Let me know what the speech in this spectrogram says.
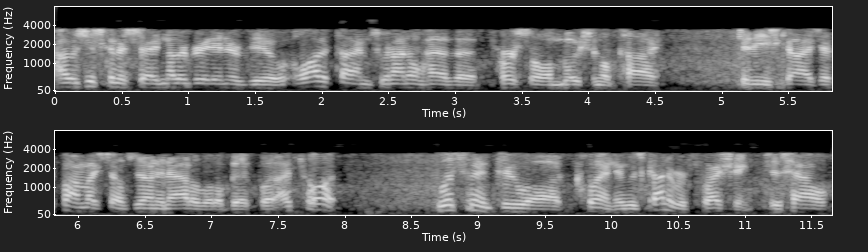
I was just going to say, another great interview. A lot of times when I don't have a personal emotional tie to these guys, I find myself zoning out a little bit. But I thought, listening to uh, Clint, it was kind of refreshing just how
